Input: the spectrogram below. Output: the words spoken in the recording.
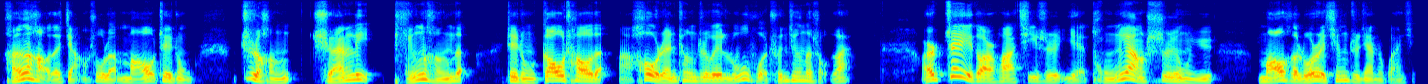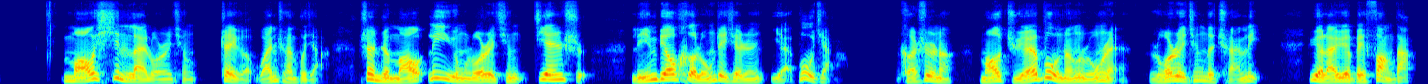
很好的讲述了毛这种制衡权力平衡的。这种高超的啊，后人称之为炉火纯青的手段，而这段话其实也同样适用于毛和罗瑞卿之间的关系。毛信赖罗瑞卿，这个完全不假，甚至毛利用罗瑞卿监视林彪、贺龙这些人也不假。可是呢，毛绝不能容忍罗瑞卿的权力越来越被放大。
